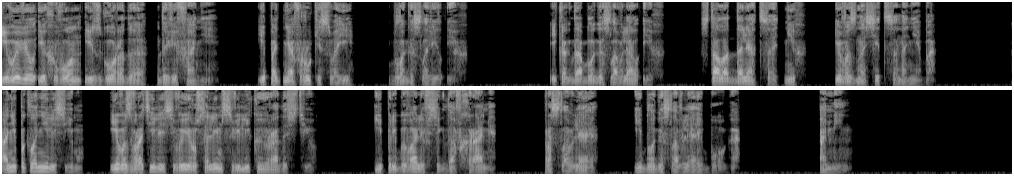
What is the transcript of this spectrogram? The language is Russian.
и вывел их вон из города до Вифании, и, подняв руки свои, благословил их. И когда благословлял их, стал отдаляться от них и возноситься на небо. Они поклонились ему и возвратились в Иерусалим с великою радостью и пребывали всегда в храме, прославляя и благословляя Бога. Аминь.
